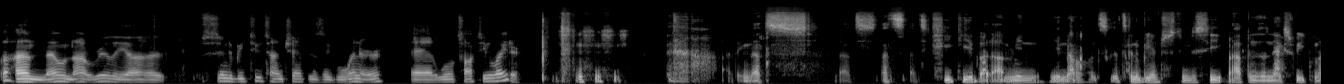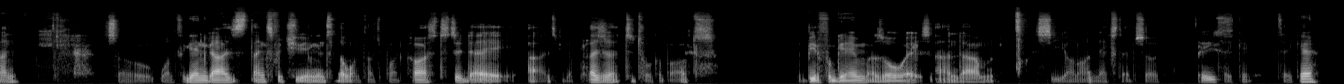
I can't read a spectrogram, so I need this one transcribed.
Uh, no, not really. Uh, soon to be two time Champions League winner, and we'll talk to you later. I think that's that's that's that's cheeky, but I mean, you know, it's it's gonna be interesting to see what happens the next week, man. So once again, guys, thanks for tuning into the One Touch podcast today. Uh, it's been a pleasure to talk about the beautiful game as always, and um, see you on our next episode. Peace. Take care. Take care.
